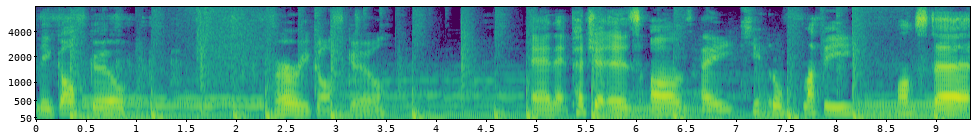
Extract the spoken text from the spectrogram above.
the golf girl, furry golf girl. And that picture is of a cute little fluffy monster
